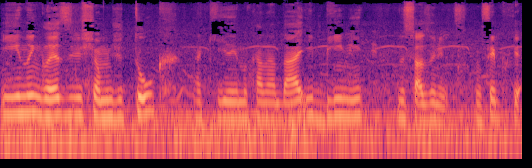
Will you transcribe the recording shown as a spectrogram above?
E no inglês eles chamam de toque aqui no Canadá e beanie nos Estados Unidos. Não sei porquê.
